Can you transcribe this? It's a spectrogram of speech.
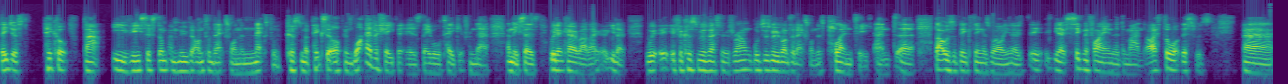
they just pick up that EUV system and move it on to the next one. And the next customer picks it up in whatever shape it is, they will take it from there. And they says, we don't care about that. You know, we, if a customer's messing us around, we'll just move on to the next one. There's plenty. And uh, that was a big thing as well. You know, it, you know, signifying the demand. I thought this was, uh,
